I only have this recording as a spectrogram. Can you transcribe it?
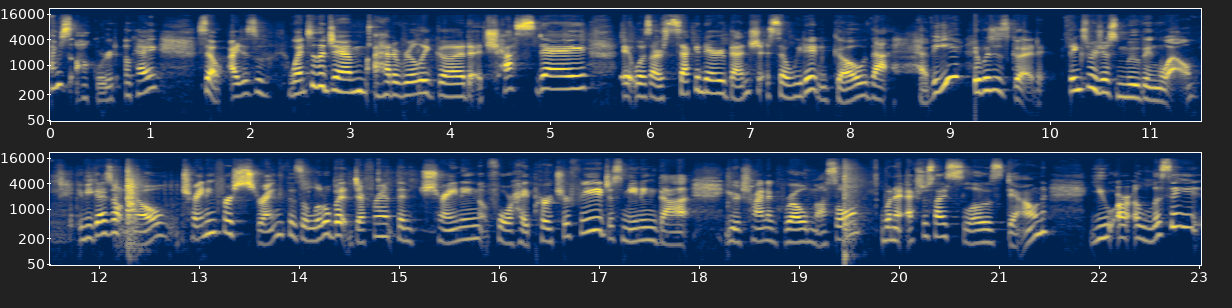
I'm just awkward, okay? So I just went to the gym. I had a really good chest day. It was our secondary bench, so we didn't go that heavy. It was just good things were just moving well. If you guys don't know, training for strength is a little bit different than training for hypertrophy, just meaning that you're trying to grow muscle. When an exercise slows down, you are eliciting,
